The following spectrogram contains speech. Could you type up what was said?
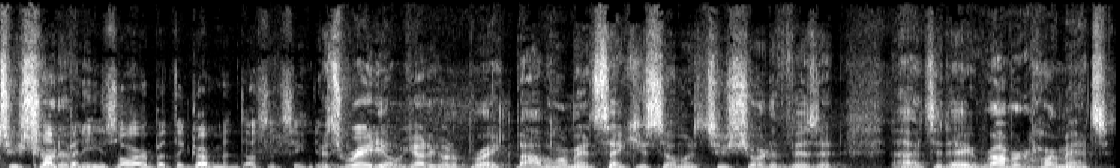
Too short of- companies are but the government doesn't seem to It's be radio. We got to go to break. Bob Hormats, thank you so much. Too short a visit uh, today. Robert Hormats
